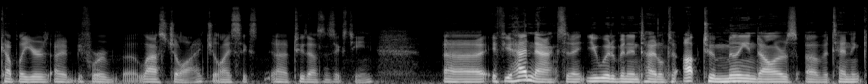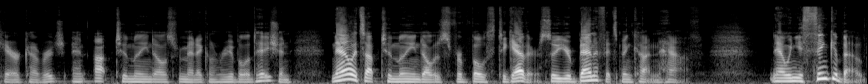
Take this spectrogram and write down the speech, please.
couple of years, uh, before uh, last July, July 6, uh, 2016, uh, if you had an accident, you would have been entitled to up to a million dollars of attendant care coverage and up to a million dollars for medical and rehabilitation. Now it's up to a million dollars for both together. So your benefit's been cut in half. Now, when you think about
